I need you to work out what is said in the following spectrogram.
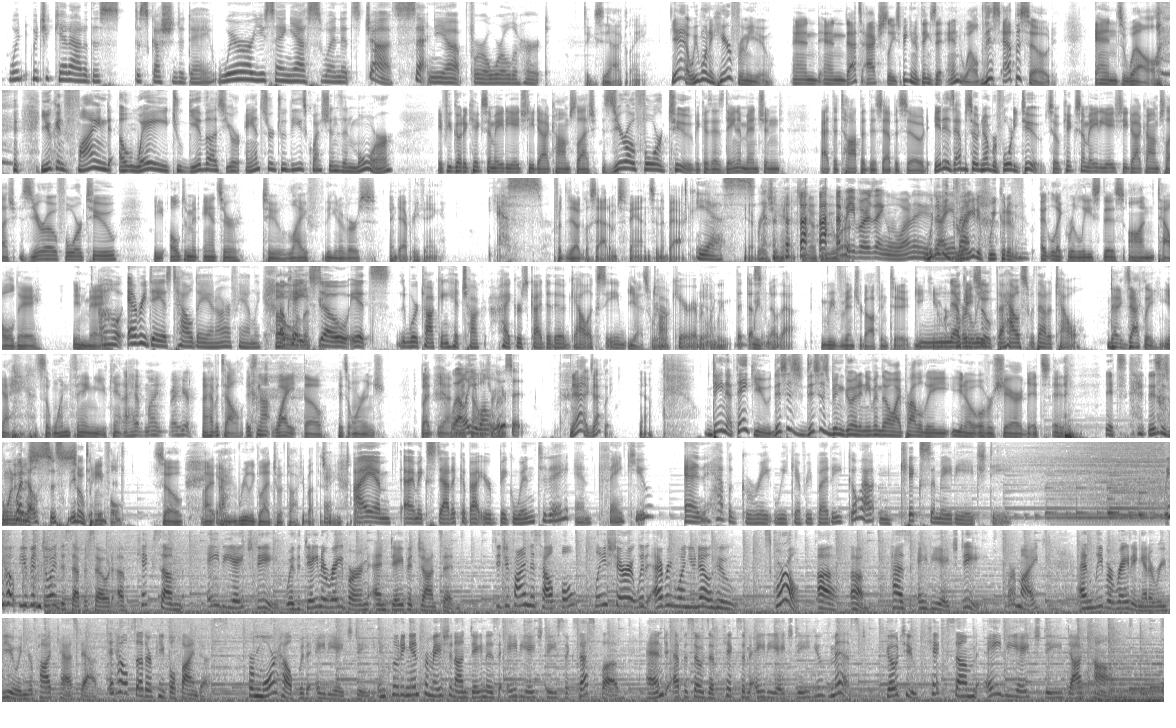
What would you get out of this discussion today? Where are you saying yes when it's just setting you up for a world of hurt? Exactly. Yeah, we want to hear from you. And and that's actually speaking of things that end well, this episode ends well. you can find a way to give us your answer to these questions and more if you go to kicksomeadhd.com slash 042 because as Dana mentioned at the top of this episode, it is episode number 42. So kicksomeadhd.com slash 042, the ultimate answer to life, the universe, and everything Yes. for the Douglas Adams fans in the back. Yes. Yeah, raise your hands. You know who you are. People are saying, "What are you Wouldn't it be about?" great if we could have uh, like released this on Towel Day in May? Oh, every day is towel day in our family. Oh, well, okay, good. so it's we're talking Hitchhiker's Guide to the Galaxy. Yes, talk here. yeah, Everyone we- that doesn't know that We've ventured off into geek humor. never okay, leave so the house without a towel. That exactly, yeah, it's the one thing you can't. I have mine right here. I have a towel. It's not white though; it's orange. But yeah, Well, you won't right lose here. it. Yeah, exactly. Yeah. Dana, thank you. This is this has been good, and even though I probably you know overshared, it's it, it's this is one What of those else so David? painful. So I, Yeah. I'm really glad to have talked about this with you today. I am I'm ecstatic about your big win today and thank you. And have a great week, everybody. Go out and kick some ADHD. We hope you've enjoyed this episode of Kick Some ADHD with Dana Rayburn and David Johnson. Did you find this helpful? Please share it with everyone you know who, squirrel, uh, um, has ADHD or might, and leave a rating and a review in your podcast app. It helps other people find us. For more help with ADHD, including information on Dana's ADHD Success Club and episodes of Kick Some ADHD you've missed. Go to kicksomeadhd.com.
